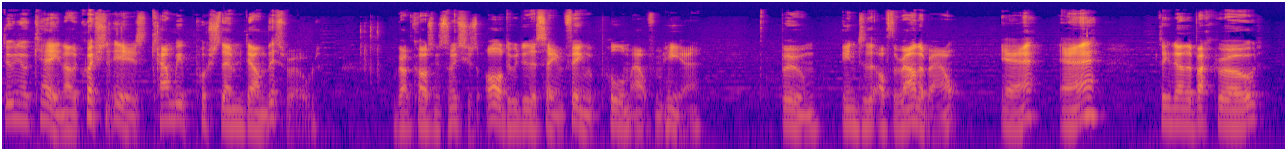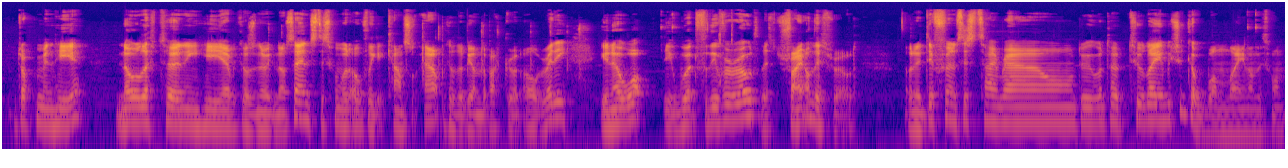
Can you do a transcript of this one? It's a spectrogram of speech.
doing okay. Now the question is, can we push them down this road without causing some issues, or do we do the same thing? We pull them out from here, boom, into the off the roundabout, yeah, yeah, taking down the back road, drop them in here. No left turning here because it makes no sense. This one will hopefully get cancelled out because they'll be on the back road already. You know what? It worked for the other road. Let's try it on this road. Only difference this time round. Do we want to have two lane? We should go one lane on this one.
